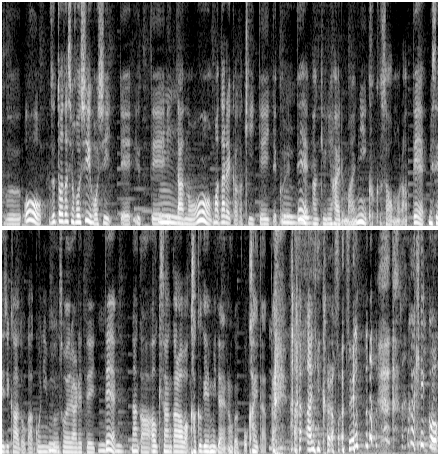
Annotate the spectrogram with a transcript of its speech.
プをずっと私欲しい欲しいって言っていたのを、うん、まあ、誰かが聞いていてくれて、半、う、休、ん、に入る前にククサをもらってメッセージカードが5人分添えられていて、うん、なんか青木さんからは格言みたいなのがこう書いてあったり兄からはね。なんか結構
